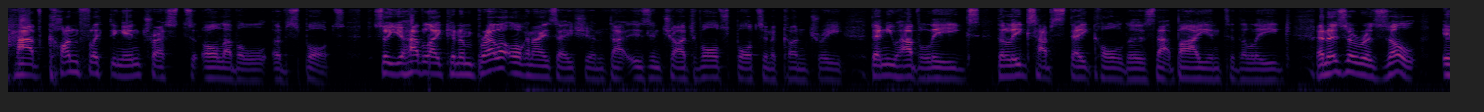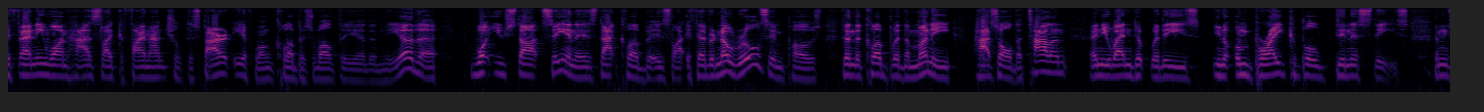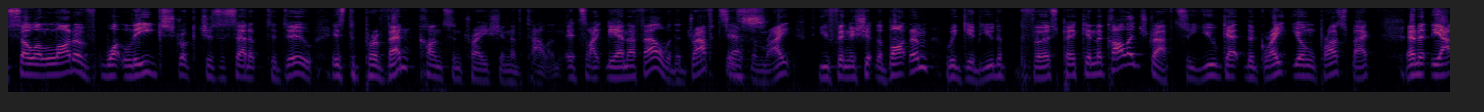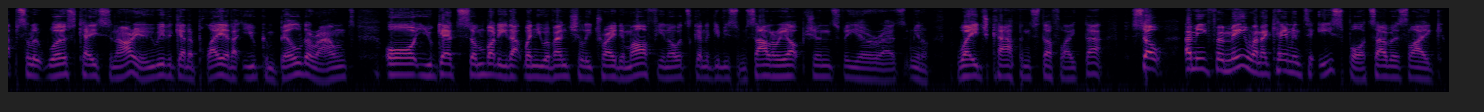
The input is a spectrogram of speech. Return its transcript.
have conflicting interests at all level of sports. So you have like an umbrella organization that is in charge of all sports in a country. Then you have leagues. The leagues have stakeholders that buy into the league. And as a result, if anyone has like a financial disparity, if one club is wealthier than the other, what you start seeing is that club is like if there were no rules imposed, then the club with the money has all the talent, and you end up with these, you know, unbreakable dynasties. And so a lot of what league structures are set up to do is to prevent concentration of talent. It's like the NFL with the draft system, Yes. right? You finish at the bottom, we give you the first pick in the college draft. So you get the great young prospect. And at the absolute worst case scenario, you either get a player that you can build around or you get somebody that when you eventually trade him off, you know, it's going to give you some salary options for your, uh, you know, wage cap and stuff like that. So, I mean, for me, when I came into esports, I was like,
